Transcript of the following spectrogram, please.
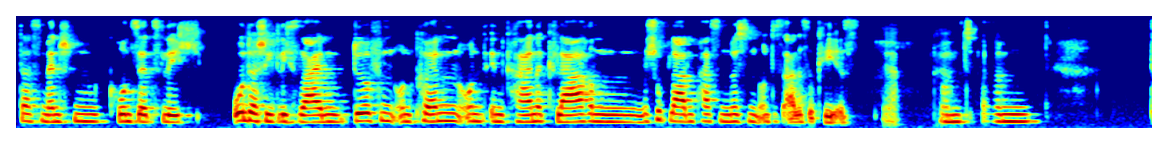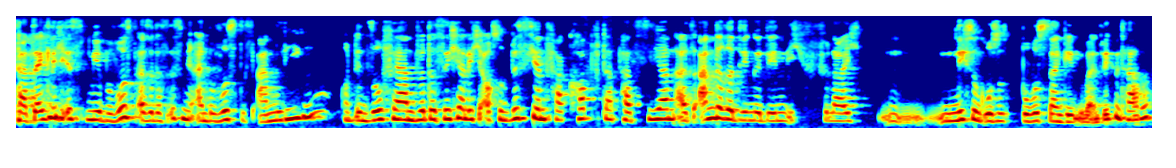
dass Menschen grundsätzlich unterschiedlich sein dürfen und können und in keine klaren Schubladen passen müssen und das alles okay ist. Ja. Und ähm, tatsächlich ist mir bewusst, also das ist mir ein bewusstes Anliegen und insofern wird es sicherlich auch so ein bisschen verkopfter passieren als andere Dinge, denen ich vielleicht nicht so ein großes Bewusstsein gegenüber entwickelt habe.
